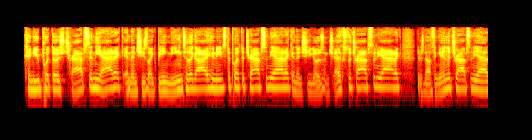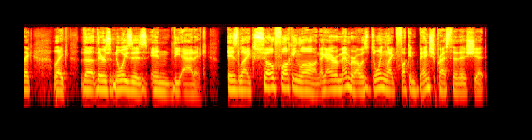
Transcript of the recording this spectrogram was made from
can you put those traps in the attic? And then she's like being mean to the guy who needs to put the traps in the attic. And then she goes and checks the traps in the attic. There's nothing in the traps in the attic. Like the there's noises in the attic is like so fucking long. Like I remember I was doing like fucking bench press to this shit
